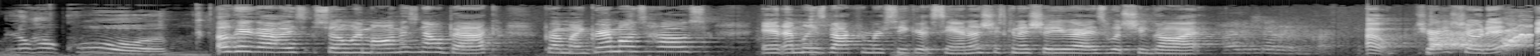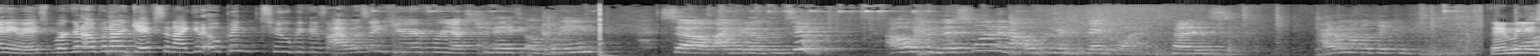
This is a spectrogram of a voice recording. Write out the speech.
Look how cool. Okay guys, so my mom is now back from my grandma's house and Emily's back from her Secret Santa. She's gonna show you guys what she got. I already showed it in the car. Oh, she already showed it. Anyways, we're gonna open our gifts and I get open two because I wasn't here for yesterday's opening. So I get open two. I'll open this one and I'll open this big one because I don't know what they could be. Emily's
